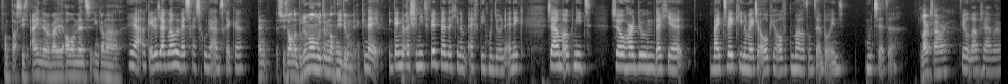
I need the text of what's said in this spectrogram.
fantastisch einde waarbij je allemaal mensen in kan halen. Ja, oké, dan zou ik wel mijn wedstrijdschoenen aantrekken. En Suzanne Brummel moet hem nog niet doen, denk ik. Nee, ik denk dat als je niet fit bent, dat je hem echt niet moet doen. En ik zou hem ook niet zo hard doen dat je bij twee kilometer al op je halve marathon tempo in moet zetten. Langzamer? Veel langzamer.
